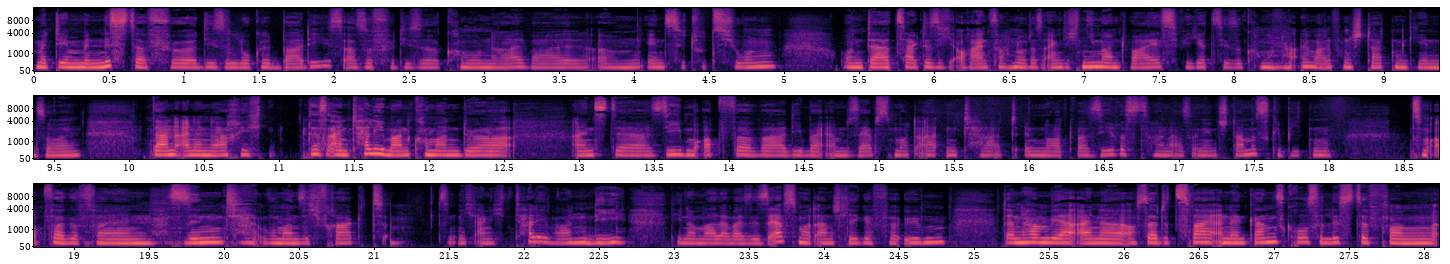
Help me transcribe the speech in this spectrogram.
mit dem Minister für diese Local Bodies, also für diese Kommunalwahlinstitutionen. Ähm, und da zeigte sich auch einfach nur, dass eigentlich niemand weiß, wie jetzt diese Kommunalwahlen vonstatten gehen sollen. Dann eine Nachricht, dass ein Taliban-Kommandeur eins der sieben Opfer war, die bei einem Selbstmordattentat in Nordwaziristan, also in den Stammesgebieten, zum Opfer gefallen sind, wo man sich fragt, sind nicht eigentlich Taliban die, die normalerweise Selbstmordanschläge verüben? Dann haben wir eine, auf Seite zwei eine ganz große Liste von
